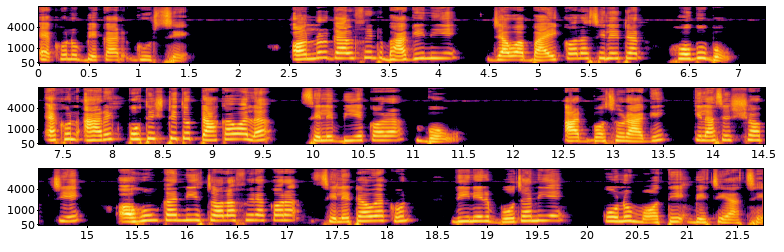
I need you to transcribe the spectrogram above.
এখনও বেকার ঘুরছে। অন্যর গার্লফ্রেন্ড ভাগে নিয়ে যাওয়া বাইকওয়ালা ছেলেটার হবু বউ। এখন আরেক প্রতিষ্ঠিত টাকাওয়ালা ছেলে বিয়ে করা বউ। আট বছর আগে ক্লাসের সবচেয়ে অহংকার নিয়ে চলাফেরা করা ছেলেটাও এখন ঋণের বোঝা নিয়ে কোনো মতে বেঁচে আছে।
